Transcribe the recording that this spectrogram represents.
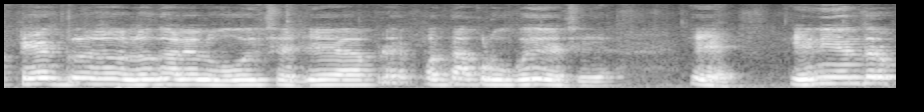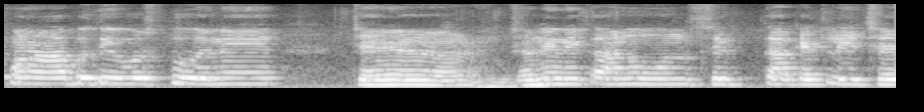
ટેગ લગાડેલું હોય છે, જે આપણે પતાકડું કહીએ છીએ. એ, એની અંદર પણ આ બધી વસ્તુ એની જે જનનિક આનુવંશિકતા કેટલી છે,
